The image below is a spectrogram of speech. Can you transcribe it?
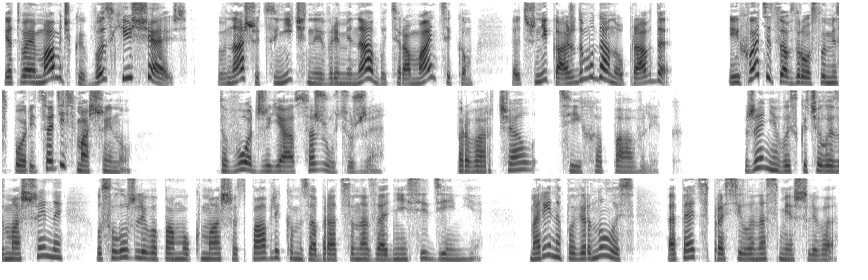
я твоей мамочкой восхищаюсь. В наши циничные времена быть романтиком — это ж не каждому дано, правда? И хватит со взрослыми спорить, садись в машину». «Да вот же я сажусь уже», — проворчал тихо Павлик. Женя выскочил из машины, услужливо помог Маше с Павликом забраться на заднее сиденье. Марина повернулась, опять спросила насмешливо.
